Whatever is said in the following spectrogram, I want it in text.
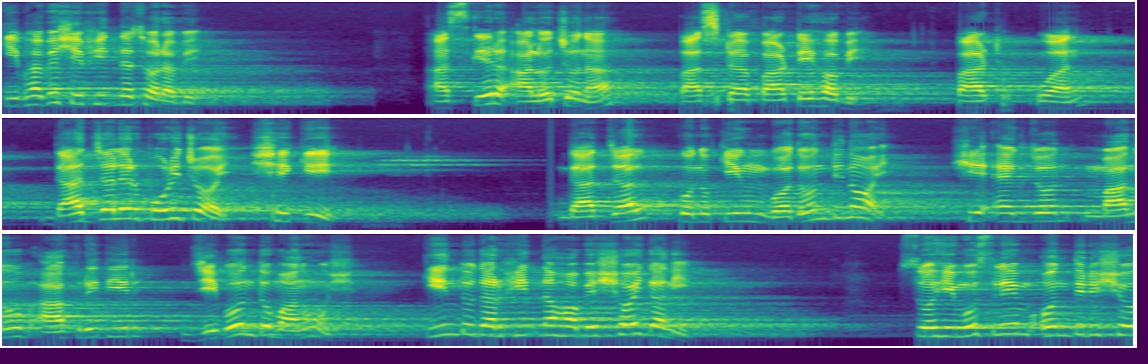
কীভাবে সে ফিতনা ছড়াবে? আজকের আলোচনা পাঁচটা পার্টে হবে। পার্ট ওয়ান, দাজ্জালের পরিচয়, সে কি? দাজ্জাল কোনো কিংবদন্তি নয়। সে একজন মানব আকৃতির জীবন্ত মানুষ, কিন্তু তার ফিতনা হবে শয়তানি। সহি মুসলিম উনত্রিশশো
